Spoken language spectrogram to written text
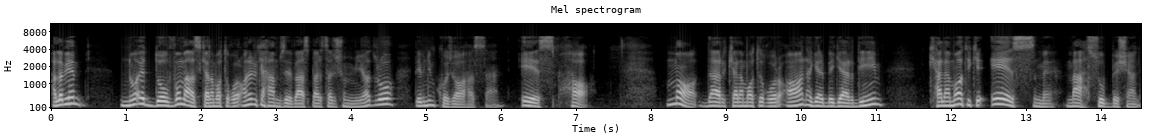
حالا بیایم نوع دوم از کلمات قرآنی رو که همزه وصل بر سرشون میاد رو ببینیم کجا هستن. اسم ها ما در کلمات قرآن اگر بگردیم کلماتی که اسم محسوب بشن.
